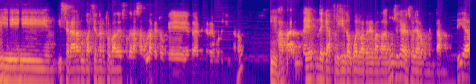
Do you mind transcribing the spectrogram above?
y, y será la agrupación de nuestros padres de la Salud la que toque realmente de borriquita, ¿no? Aparte de que Afligidos vuelva a tener banda de música, que eso ya lo comentamos un día.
